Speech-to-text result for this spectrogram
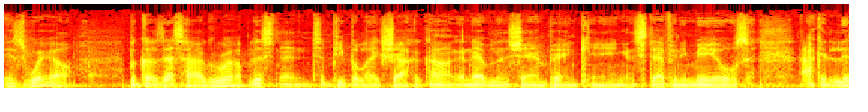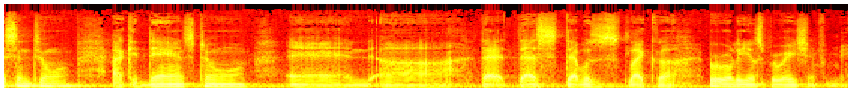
as well because that's how I grew up listening to people like Chaka Khan and Evelyn Champagne King and Stephanie Mills. I could listen to them, I could dance to them, and uh, that that's that was like a early inspiration for me.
